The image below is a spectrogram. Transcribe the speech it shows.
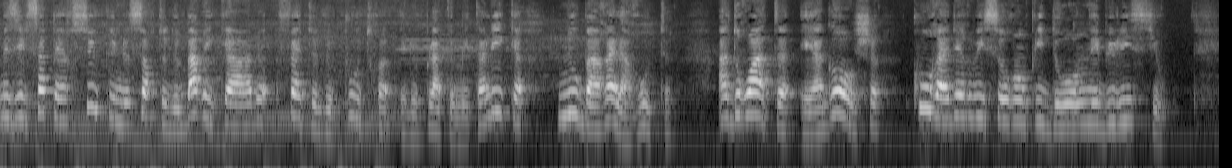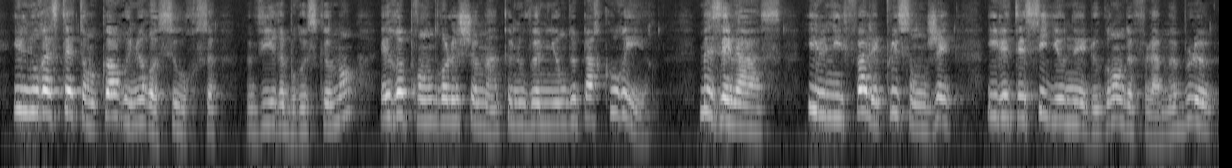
mais il s'aperçut qu'une sorte de barricade, faite de poutres et de plaques métalliques, nous barrait la route. À droite et à gauche couraient des ruisseaux remplis d'eau en ébullition. Il nous restait encore une ressource, virer brusquement et reprendre le chemin que nous venions de parcourir. Mais hélas, il n'y fallait plus songer, il était sillonné de grandes flammes bleues.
